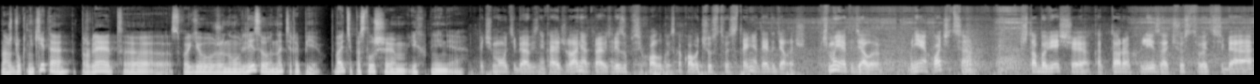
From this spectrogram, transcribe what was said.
наш друг Никита отправляет э, свою жену Лизу на терапию. Давайте послушаем их мнение. Почему у тебя возникает желание отправить Лизу к психологу? Из какого чувства и состояния ты это делаешь? Почему я это делаю? Мне хочется, чтобы вещи, которых Лиза чувствует себя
